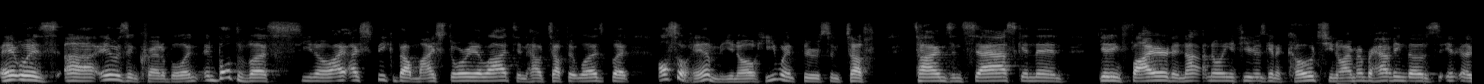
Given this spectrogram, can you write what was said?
It was uh, it was incredible, and and both of us, you know, I, I, speak about my story a lot and how tough it was, but also him. You know, he went through some tough times in Sask, and then getting fired and not knowing if he was going to coach. You know, I remember having those uh,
